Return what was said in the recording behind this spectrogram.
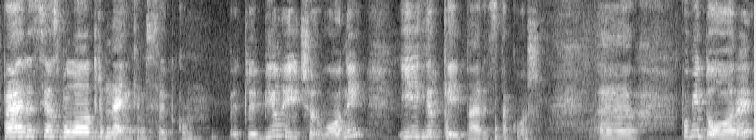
Перець я змолола дрібненьким ситком. Той білий і червоний, і гіркий перець також. Е, помідори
